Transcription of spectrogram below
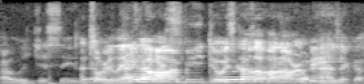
I would just say that. That's I- Tory Lanez. Ain't always, R&B he always comes up on R and how's B. it go?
